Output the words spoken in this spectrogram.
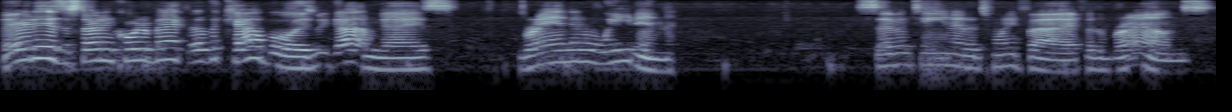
There it is, the starting quarterback of the Cowboys. We got him, guys. Brandon Weeden. 17 out of 25 for the Browns.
